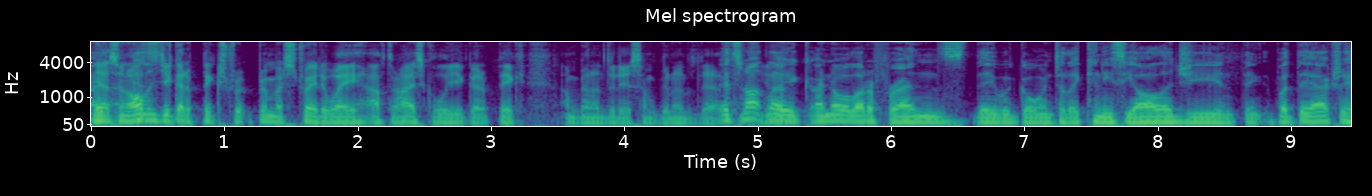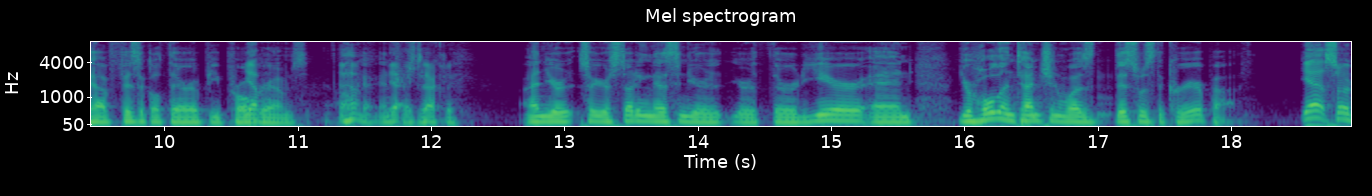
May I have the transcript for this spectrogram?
Yeah, I- so in Holland you got to pick str- pretty much straight away after high school. You got to pick. I'm gonna do this. I'm gonna do that. It's not you know? like I know a lot of friends. They would go into like kinesiology and think, but they actually have physical therapy programs. Uh-huh. Okay, yeah, exactly. And you're so you're studying this in your your third year, and your whole intention was this was the career path. Yeah, so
